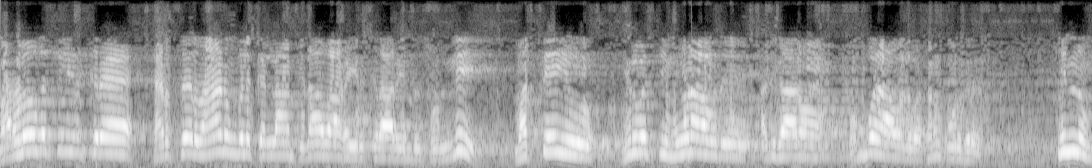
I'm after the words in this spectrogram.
பரலோகத்தில் இருக்கிற கர்த்தர் தான் உங்களுக்கு எல்லாம் பிதாவாக இருக்கிறார் என்று சொல்லி மத்தேயு இருபத்தி மூணாவது அதிகாரம் ஒன்பதாவது வசனம் கூறுகிறது. இன்னும்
